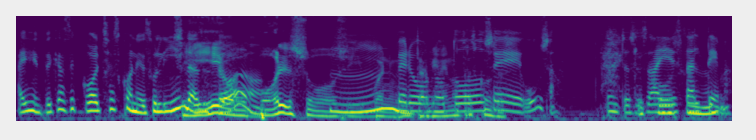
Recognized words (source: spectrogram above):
hay gente que hace colchas con eso lindas y Sí, todo. o bolsos. y, Mm, bueno, pero no todo se usa. Entonces ahí cosa, está el ¿no? tema.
